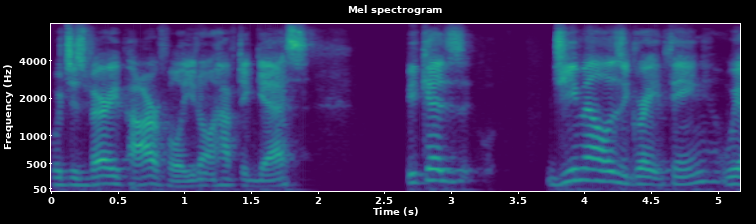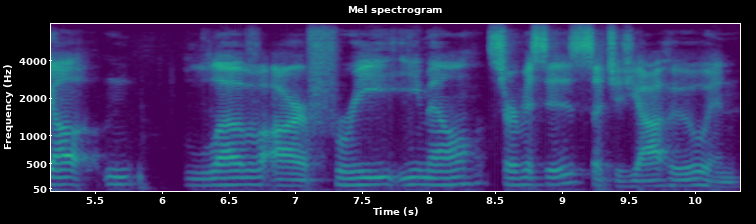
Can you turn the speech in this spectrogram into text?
which is very powerful. You don't have to guess because Gmail is a great thing. We all love our free email services such as Yahoo and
